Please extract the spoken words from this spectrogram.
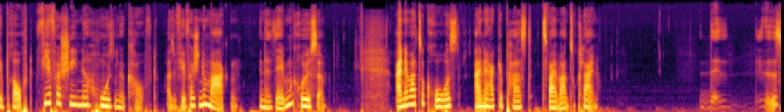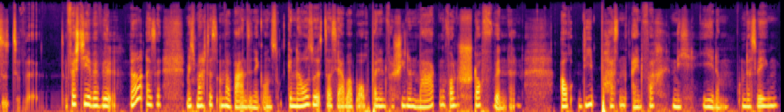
gebraucht vier verschiedene Hosen gekauft, also vier verschiedene Marken in derselben Größe. Eine war zu groß, eine hat gepasst, zwei waren zu klein. verstehe, wer will. Ne? Also mich macht das immer wahnsinnig. Und so, genauso ist das ja aber auch bei den verschiedenen Marken von Stoffwindeln. Auch die passen einfach nicht jedem. Und deswegen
